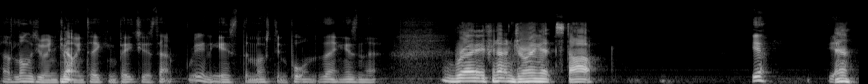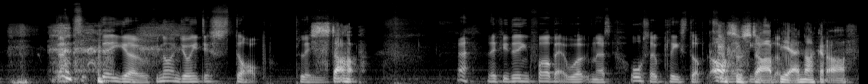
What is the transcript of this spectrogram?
As long as you're enjoying no. taking pictures, that really is the most important thing, isn't it? Right. If you're not enjoying it, stop. Yeah. Yeah. yeah. there you go. If you're not enjoying it, just stop, please. Stop. and if you're doing far better work than us, also please stop. Also stop. Yeah, knock it off.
